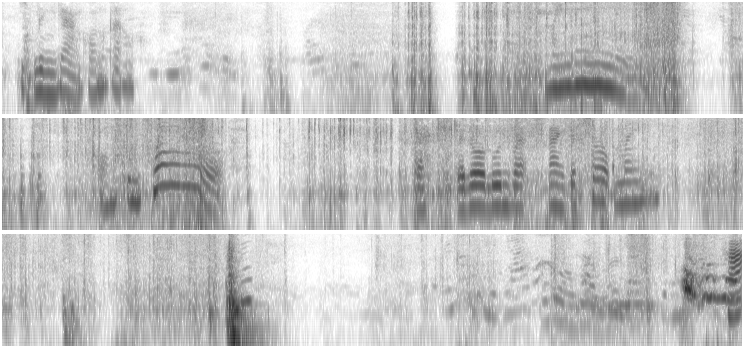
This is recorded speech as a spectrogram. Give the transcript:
บอีกหนึ่งอย่างของเรา ไม่นี่ ของคุณพ่อ ไปรอรุ้นว่านางจะชอบไหมฮะ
